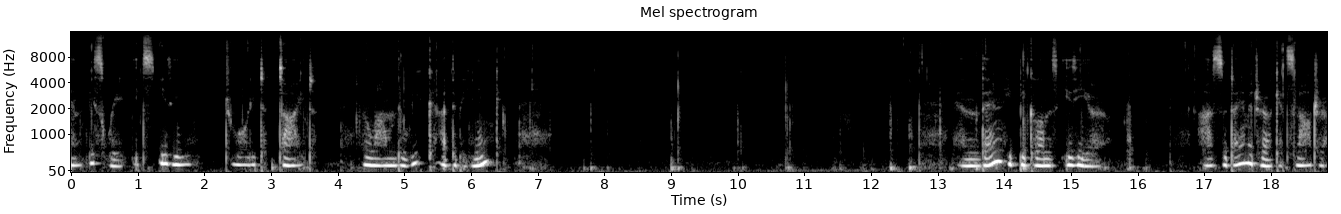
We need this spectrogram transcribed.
And this way it's easy to roll it tight around the wick at the beginning. And then it becomes easier as the diameter gets larger.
